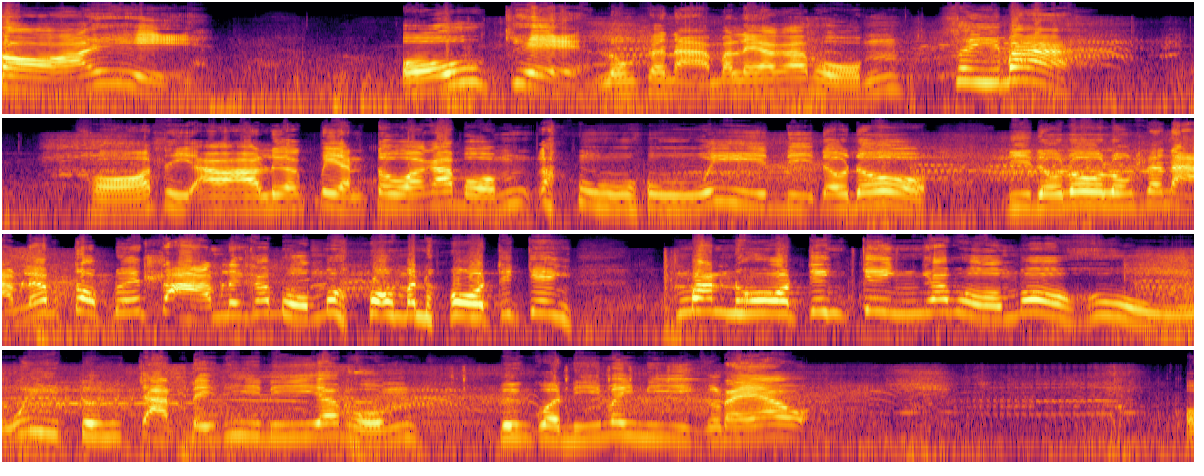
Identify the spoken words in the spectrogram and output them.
ร้อย โอเค ลงสนามมาแล้วครับผมสี่มา ขอสี่เอาเอาเลือกเปลี่ยนตัวครับผมโอ้โหดีโดโด ดีโดโดลงสนามแล้วตบด้วยสามเลยครับผมโอ้โหมันโหดจริงๆ มันโหดจริง ๆ ครับผมโอ้โหตึงจัดในที่นี้ครับผมตึงกว่านี้ไม่มีอีกแล้ว โอ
